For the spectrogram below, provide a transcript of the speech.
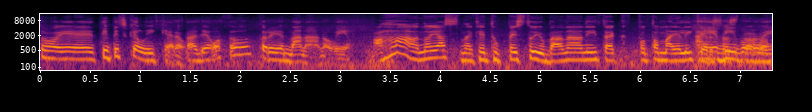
to je typické liker. to, ktorý je banánový. Aha, no jasné, keď tu pestujú banány, tak potom aj liker A je výborný.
